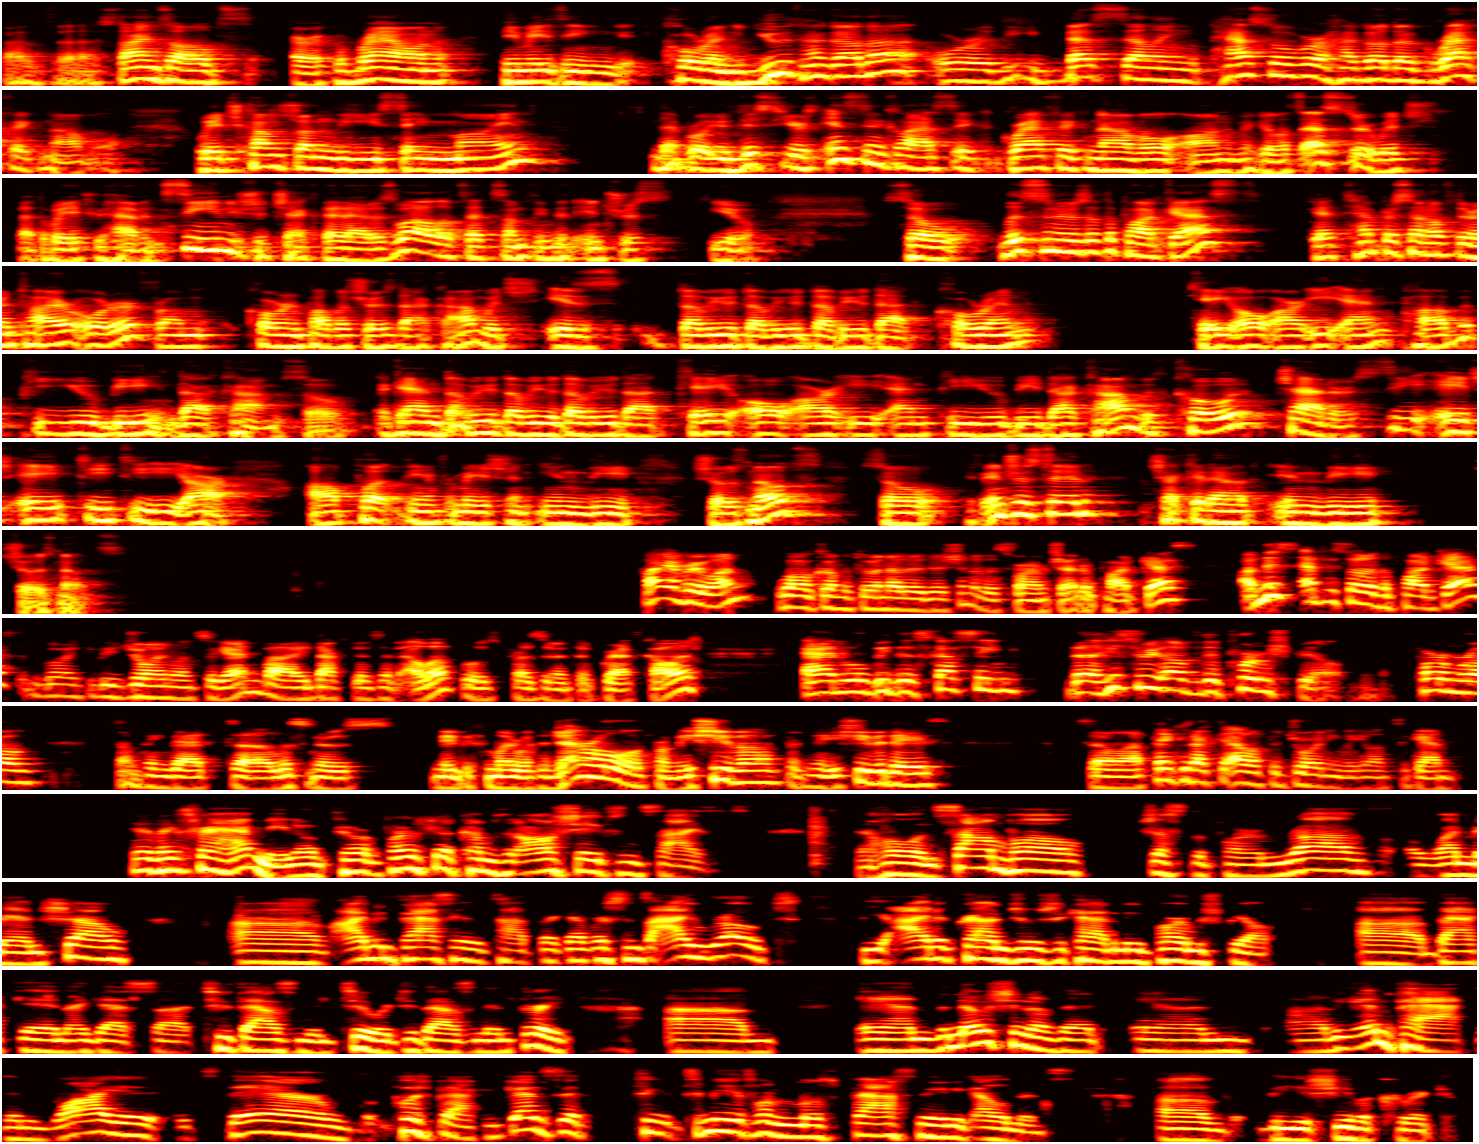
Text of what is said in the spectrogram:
of uh, Steinsaltz, Erica Brown, the amazing Koren Youth Haggadah, or the best-selling Passover Haggadah graphic novel, which comes from the same mind that brought you this year's instant classic graphic novel on Megillat Esther, which by the way, if you haven't seen, you should check that out as well if that's something that interests you. So, listeners of the podcast get 10% off their entire order from korenpublishers.com, which is www.koren, K-O-R-E-N, pub, P-U-B.com. So again, www.korenpub.com with code chatter, C-H-A-T-T-E-R. I'll put the information in the show's notes. So if interested, check it out in the show's notes. Hi, everyone. Welcome to another edition of the Seforim Chatter podcast. On this episode of the podcast, I'm going to be joined once again by Dr. Zev Eleff, who is president of Gratz College, and we'll be discussing the history of the Purim Spiel. Purim Rov, something that uh, listeners may be familiar with in general or from yeshiva, from the yeshiva days. So uh, thank you, Dr. Eleff, for joining me once again. Yeah, thanks for having me. You know, Purim Spiel comes in all shapes and sizes. The whole ensemble, just the Purim Rav, a one man show. Uh, I've been fascinated with the topic ever since I wrote the Ida Crown Jewish Academy Purim Spiel uh, back in, I guess, uh, 2002 or 2003. Um, and the notion of it and uh, the impact and why it, it's there, the pushback against it, to, to me, it's one of the most fascinating elements of the yeshiva curriculum.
